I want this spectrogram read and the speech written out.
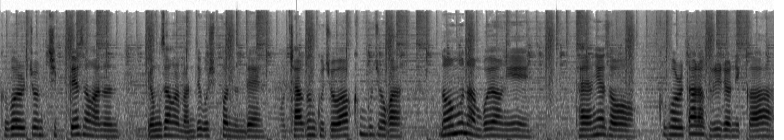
그걸 좀 집대성하는 영상을 만들고 싶었는데 뭐 작은 구조와 큰 구조가 너무나 모양이 다양해서 그걸 따라 그리려니까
